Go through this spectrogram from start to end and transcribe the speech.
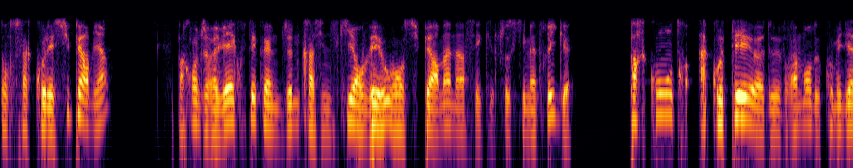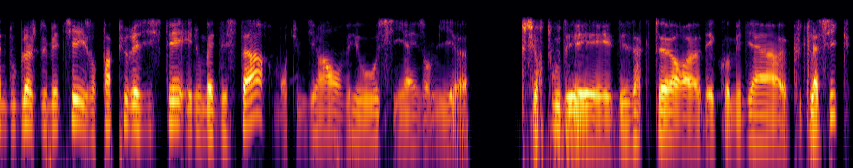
Donc ça collait super bien. Par contre, j'aurais bien écouté quand même John Krasinski en VO en Superman. Hein, c'est quelque chose qui m'intrigue. Par contre, à côté de vraiment de comédiens de doublage de métier, ils n'ont pas pu résister et nous mettre des stars. Bon, tu me diras en VO aussi, hein, ils ont mis surtout des, acteurs, euh, des comédiens euh, plus classiques.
